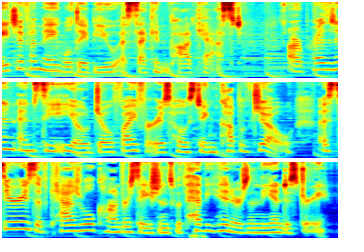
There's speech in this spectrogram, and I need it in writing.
HFMA will debut a second podcast. Our president and CEO, Joe Fifer, is hosting Cup of Joe, a series of casual conversations with heavy hitters in the industry.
